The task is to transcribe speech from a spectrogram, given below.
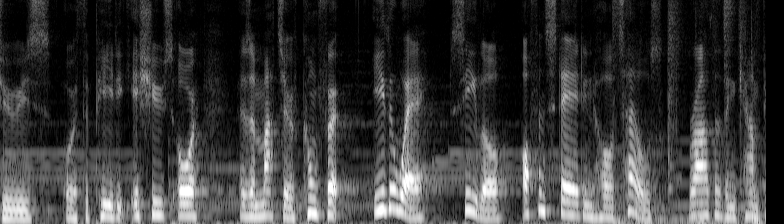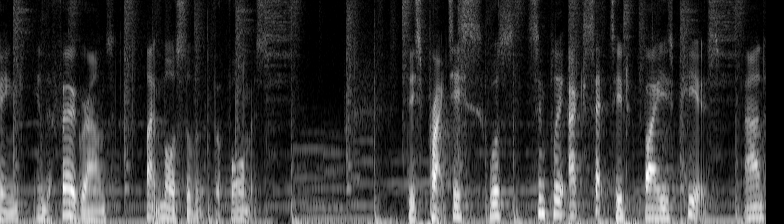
to his orthopedic issues or as a matter of comfort, either way, Sealo often stayed in hotels rather than camping in the fairgrounds like most other performers. This practice was simply accepted by his peers and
